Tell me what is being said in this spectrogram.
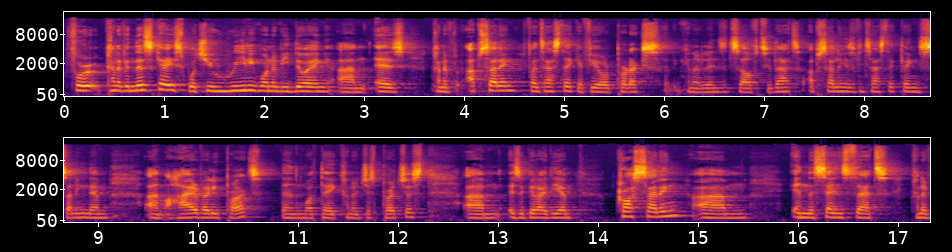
for kind of in this case what you really want to be doing um, is kind of upselling fantastic. If your products kind of lends itself to that. Upselling is a fantastic thing. Selling them um, a higher value product than what they kind of just purchased um, is a good idea. Cross-selling um, in the sense that kind of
